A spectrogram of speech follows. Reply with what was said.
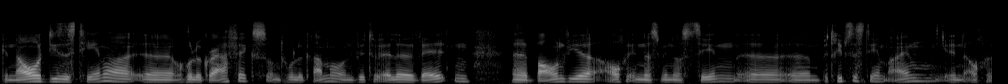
Genau dieses Thema äh, Holographics und Hologramme und virtuelle Welten äh, bauen wir auch in das Windows 10 äh, äh, Betriebssystem ein, in auch, äh,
